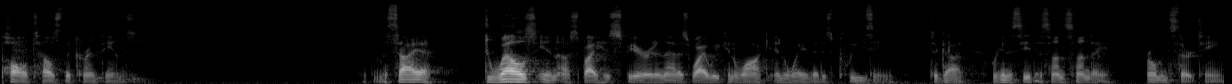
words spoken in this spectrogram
Paul tells the Corinthians. The Messiah dwells in us by his Spirit, and that is why we can walk in a way that is pleasing to God. We're going to see this on Sunday, Romans 13.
